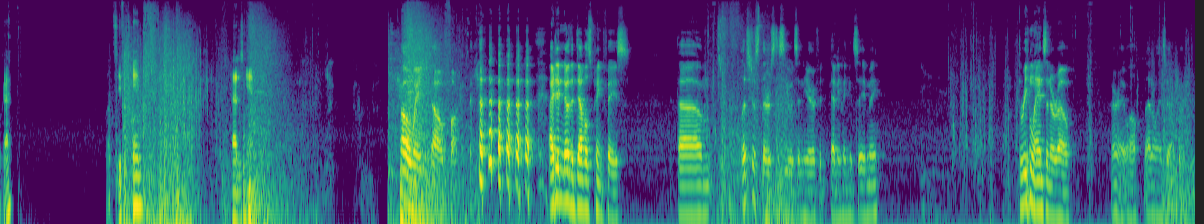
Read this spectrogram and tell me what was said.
Okay. Let's see if it's game. That is game. Oh wait. Oh fuck. I didn't know the devil's pink face. Um, let's just thirst to see what's in here if it, anything can save me. Three lands in a row. All right. Well, that'll answer that question.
